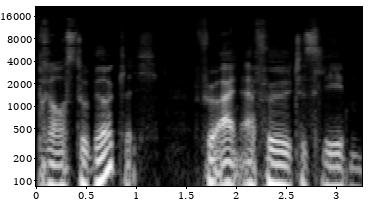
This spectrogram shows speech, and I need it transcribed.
brauchst du wirklich für ein erfülltes Leben?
